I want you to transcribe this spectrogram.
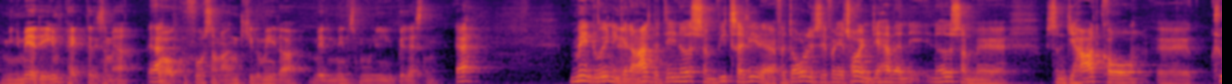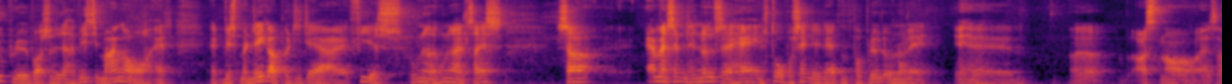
minimere det impact, der ligesom er, ja. for at kunne få så mange kilometer med den mindst mulige belastning. Ja. Men du egentlig generelt, at det er noget, som vi triatleter er for dårlige til, for jeg tror egentlig, det har været noget, som øh, sådan de hardcore øh, klubløbere osv. har vidst i mange år, at, at hvis man ligger på de der 80, 100, 150, så er man simpelthen nødt til at have en stor procentdel af dem på blødt underlag. Ja, øh, og også når, altså,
